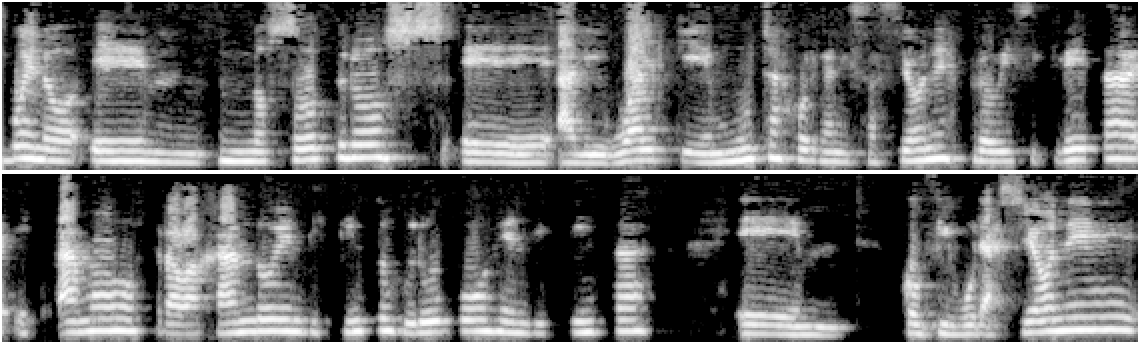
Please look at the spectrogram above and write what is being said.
Bueno, em, nosotros, eh, al igual que muchas organizaciones pro bicicleta, estamos trabajando en distintos grupos, en distintas em, configuraciones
